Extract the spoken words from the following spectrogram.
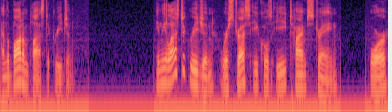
and the bottom plastic region. In the elastic region, where stress equals E times strain, or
